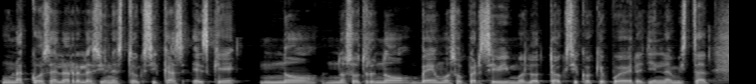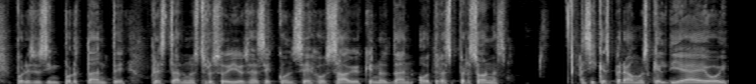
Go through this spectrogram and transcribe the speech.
una cosa de las relaciones tóxicas es que no, nosotros no vemos o percibimos lo tóxico que puede haber allí en la amistad. Por eso es importante prestar nuestros oídos a ese consejo sabio que nos dan otras personas. Así que esperamos que el día de hoy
